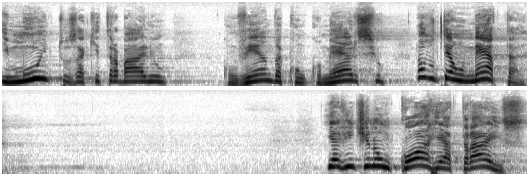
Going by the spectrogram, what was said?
e muitos aqui trabalham com venda, com comércio. Nós não temos meta. E a gente não corre atrás.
